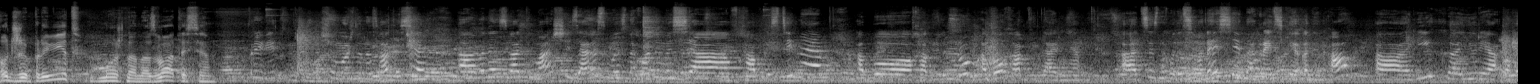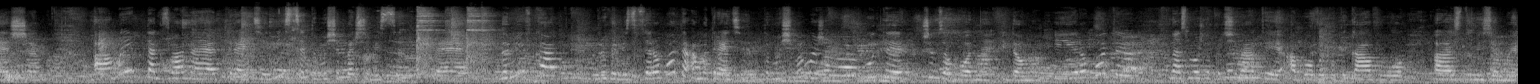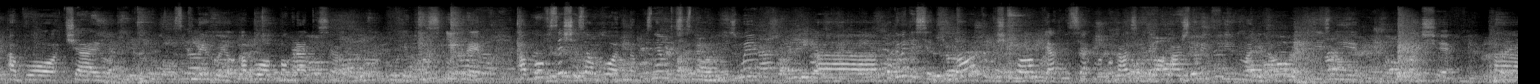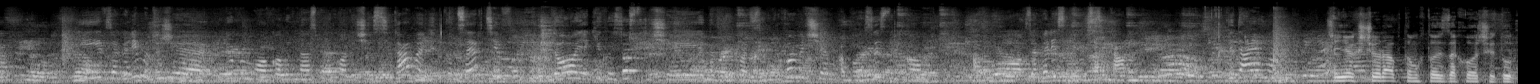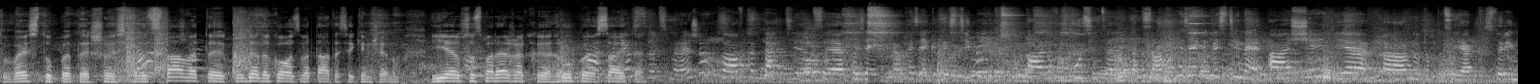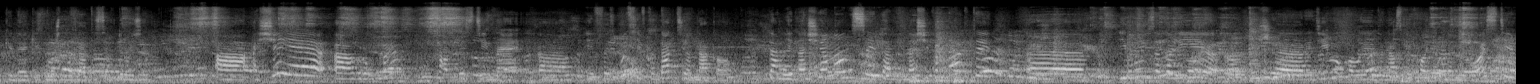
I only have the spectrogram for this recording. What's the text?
Отже, привіт, можна назватися. Привіт, що можна назватися. А, Мене звати Маша, і зараз ми знаходимося в хаб гостиная або хаб Люкрум, або хаб вітальня. А, Це знаходиться в Одесі на грецькій 1А, ріг Юрія Олеше. А ми так зване третє місце, тому що перше місце це друге місце це робота, а ми третє, тому що ми можемо бути чим завгодно і вдома. І роботою в нас можна працювати або випити каву а, з друзями, або чаю з книгою, або погратися у, якісь все що завгодно, познайомитися з новими людьми, подивитися кіно, тому що по п'ятницях ми аж три фільми про різні гроші. І взагалі ми дуже любимо, коли в нас проходить щось цікаве від концертів до якихось зустрічей, наприклад, з Януковичем або з Іздриком, або взагалі з кимось цікавим. Вітаємо! Чи якщо раптом хтось захоче тут виступити, щось представити, куди до кого звертатися, яким чином? Є в соцмережах е, групи, сайти. Є в Вконтакті це хазяйка, хазяйка гостіни, а на Фейсбуці це так само хазяйка гостіни, а ще є, ну тобто це як сторінки, до яких можна додатися в друзі. А, ще є групи хаб гостіни і в Фейсбуці, і Вконтакті однаково. Там є наші анонси, там є наші контакти. Е, і ми взагалі е, дуже радіємо, коли до нас приходять нові гості.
